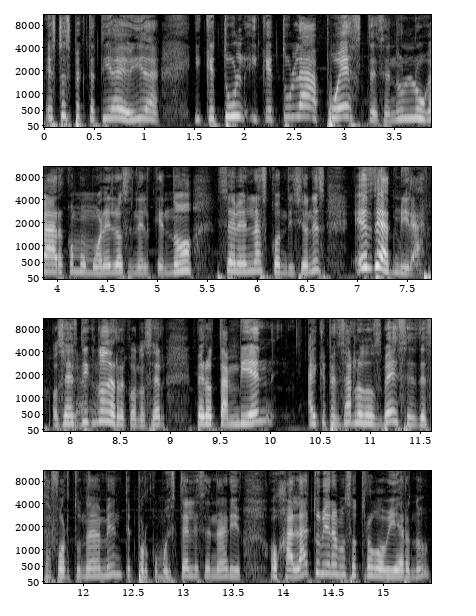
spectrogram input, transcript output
Es tu expectativa de vida. Y que tú y que tú la apuestes en un lugar como Morelos en el que no se ven las condiciones es de admirar, o sea, es digno de reconocer, pero también hay que pensarlo dos veces, desafortunadamente, por cómo está el escenario. Ojalá tuviéramos otro gobierno,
